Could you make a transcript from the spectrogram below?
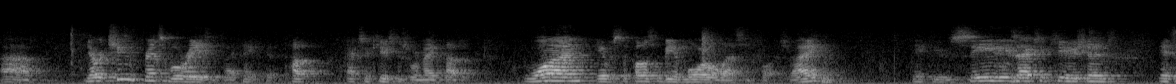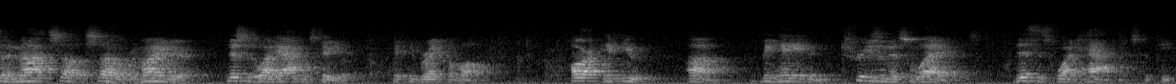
Uh, there were two principal reasons, I think, that executions were made public. One, it was supposed to be a moral lesson for us, right? If you see these executions, it's a not so subtle reminder, this is what happens to you if you break the law. Or if you uh, behave in treasonous ways, this is what happens to people.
